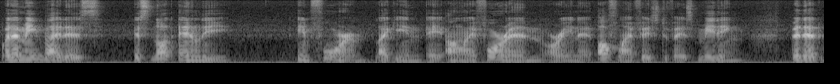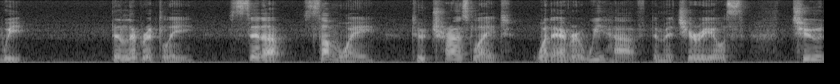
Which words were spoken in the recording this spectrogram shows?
What I mean by this is not only inform, like in a online forum or in an offline face-to-face meeting, but that we deliberately set up some way to translate whatever we have, the materials, to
